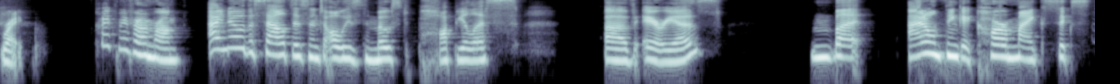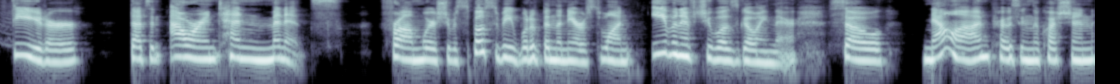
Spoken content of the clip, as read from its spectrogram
Right. Correct me if I'm wrong. I know the South isn't always the most populous of areas, but I don't think a Carmike 6 theater that's an hour and 10 minutes from where she was supposed to be would have been the nearest one, even if she was going there. So now I'm posing the question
